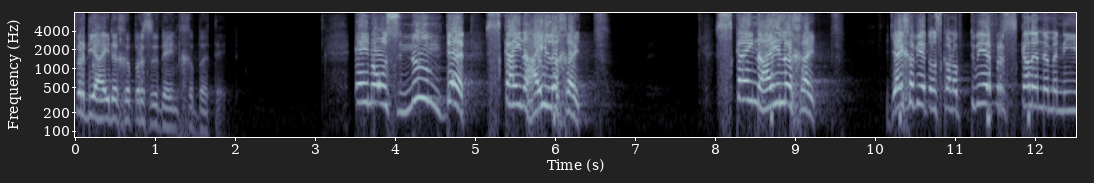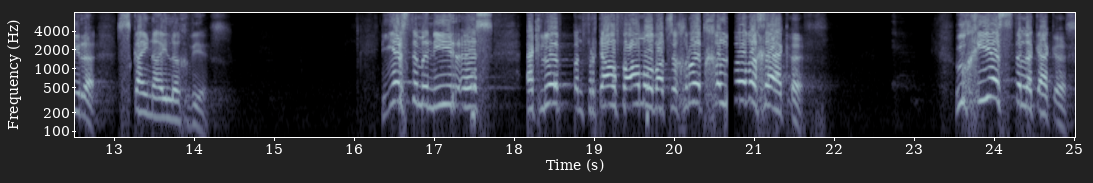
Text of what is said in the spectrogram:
vir die huidige president gebid het. En ons noem dit skynheiligheid. Skynheiligheid. Het jy geweet ons kan op twee verskillende maniere skynheilig wees? Die eerste manier is ek loop en vertel vir almal wat so groot gelowige ek is. Hoe geestelik ek is.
